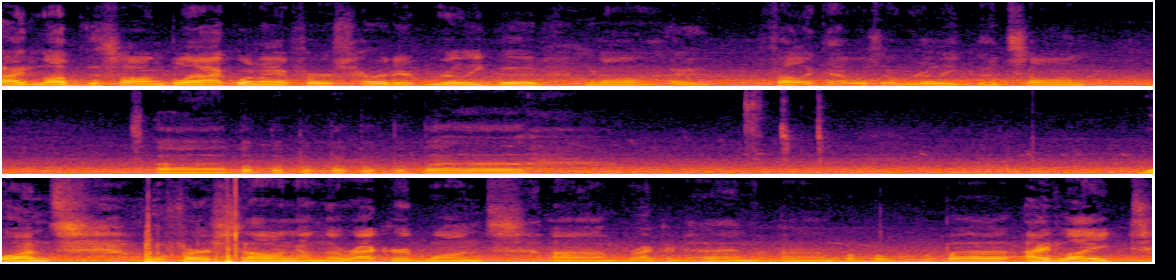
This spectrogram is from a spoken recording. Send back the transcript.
I loved the song Black when I first heard it. Really good. You know, I felt like that was a really good song. Uh, once, the first song on the record once, um, record 10. Um, I liked,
